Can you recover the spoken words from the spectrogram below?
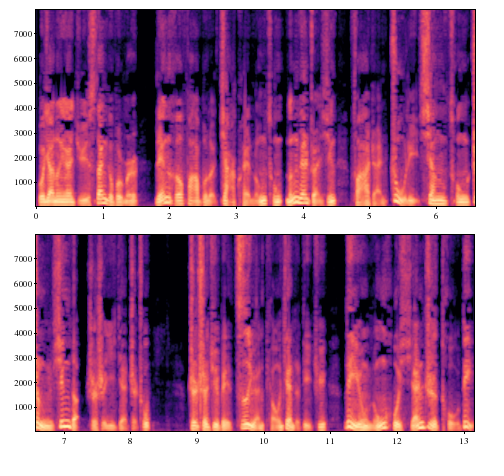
国家能源局三个部门联合发布了加快农村能源转型发展、助力乡村振兴的实施意见，指出，支持具备资源条件的地区，利用农户闲置土地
